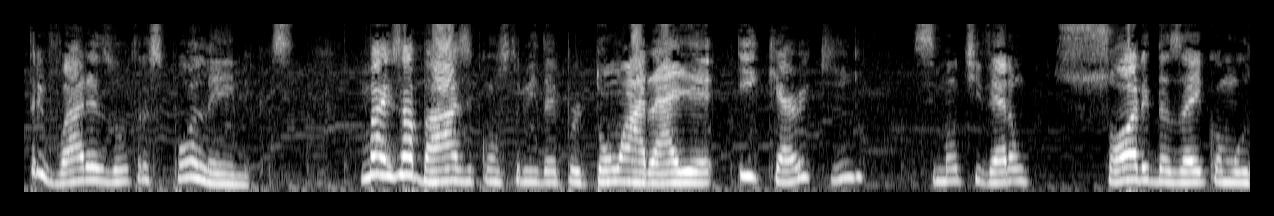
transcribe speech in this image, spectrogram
entre várias outras polêmicas. Mas a base, construída por Tom Araya e Kerry King, se mantiveram sólidas aí como,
